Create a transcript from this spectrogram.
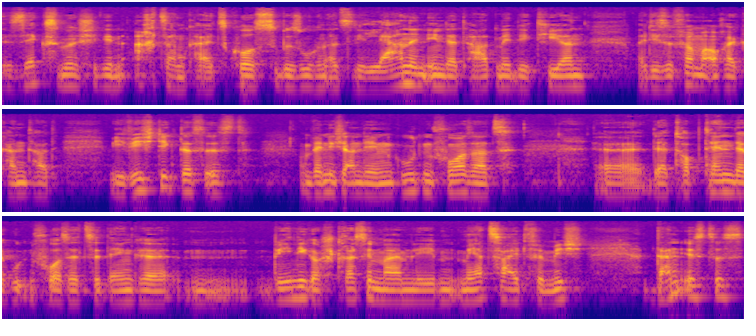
sechswöchigen Achtsamkeitskurs zu besuchen. Also die lernen in der Tat meditieren, weil diese Firma auch erkannt hat, wie wichtig das ist. Und wenn ich an den guten Vorsatz der Top Ten der guten Vorsätze denke, weniger Stress in meinem Leben, mehr Zeit für mich, dann ist es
